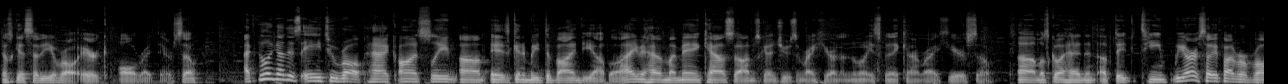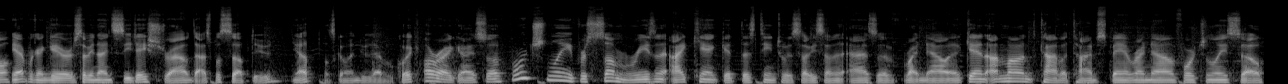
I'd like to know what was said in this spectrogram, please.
Let's get 70 overall Eric All right there. So I feel like on this 82 raw pack, honestly, um, is going to be Divine Deablo. I even have my main account, so I'm just going to choose him right here on the money spin account right here. So um, let's go ahead and update the team. We are 75 overall. Yeah, we're going to get our 79 CJ Stroud. That's what's up, dude. Yep, let's go ahead and do that real quick. All right, guys. So unfortunately, for some reason, I can't get this team to a 77 as of right now. And again, I'm on kind of a time span right now, unfortunately. So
